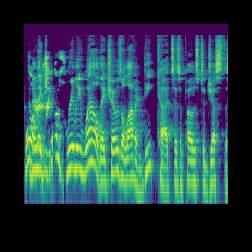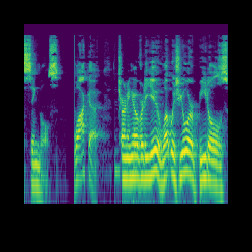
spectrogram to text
well, they chose really well. They chose a lot of deep cuts as opposed to just the singles. Waka, turning over to you. What was your Beatles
